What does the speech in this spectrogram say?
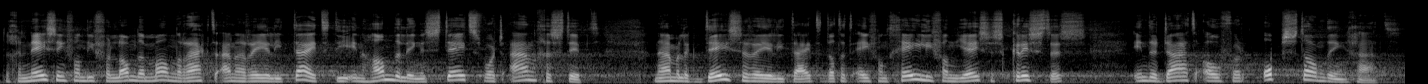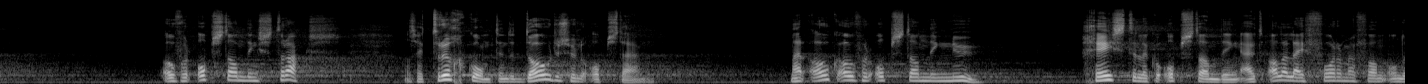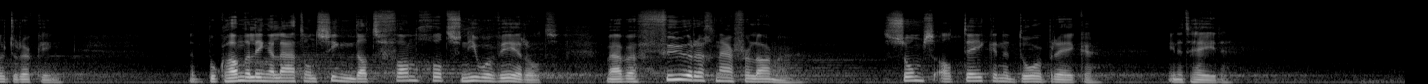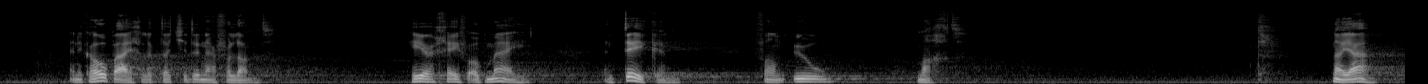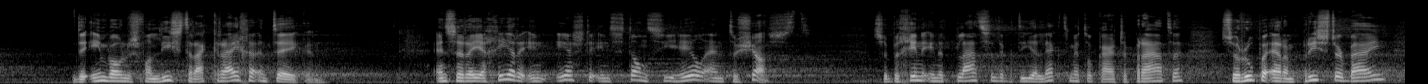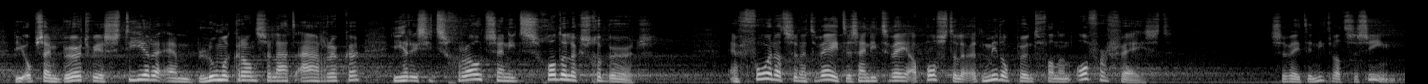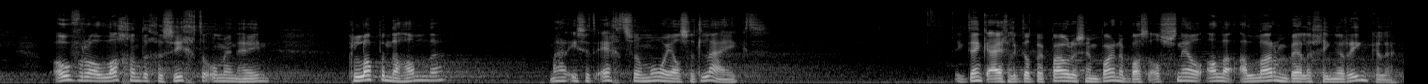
De genezing van die verlamde man raakt aan een realiteit die in handelingen steeds wordt aangestipt. Namelijk deze realiteit dat het evangelie van Jezus Christus inderdaad over opstanding gaat. Over opstanding straks, als hij terugkomt en de doden zullen opstaan maar ook over opstanding nu. Geestelijke opstanding uit allerlei vormen van onderdrukking. Het boek Handelingen laat ons zien dat van Gods nieuwe wereld, waar we vurig naar verlangen, soms al tekenen doorbreken in het heden. En ik hoop eigenlijk dat je ernaar verlangt. Heer, geef ook mij een teken van uw macht. Nou ja, de inwoners van Lystra krijgen een teken. En ze reageren in eerste instantie heel enthousiast. Ze beginnen in het plaatselijk dialect met elkaar te praten. Ze roepen er een priester bij, die op zijn beurt weer stieren en bloemenkransen laat aanrukken. Hier is iets groots en iets goddelijks gebeurd. En voordat ze het weten, zijn die twee apostelen het middelpunt van een offerfeest. Ze weten niet wat ze zien. Overal lachende gezichten om hen heen, klappende handen. Maar is het echt zo mooi als het lijkt? Ik denk eigenlijk dat bij Paulus en Barnabas al snel alle alarmbellen gingen rinkelen.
